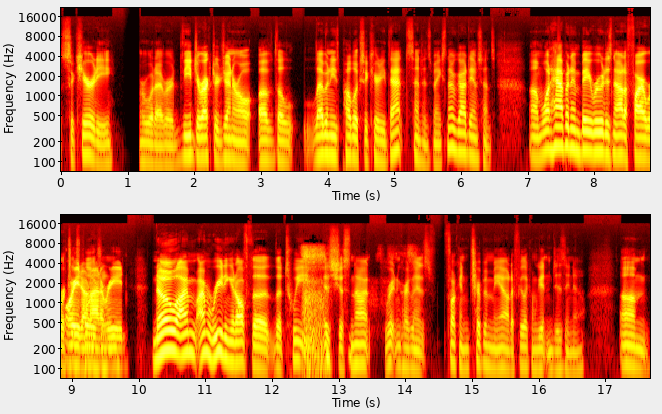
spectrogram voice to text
security or whatever the director general of the lebanese public security that sentence makes no goddamn sense um, what happened in Beirut is not a fireworks Or you don't know how to read. No, I'm I'm reading it off the the tweet. It's just not written correctly. And it's fucking tripping me out. I feel like I'm getting dizzy now. Um,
